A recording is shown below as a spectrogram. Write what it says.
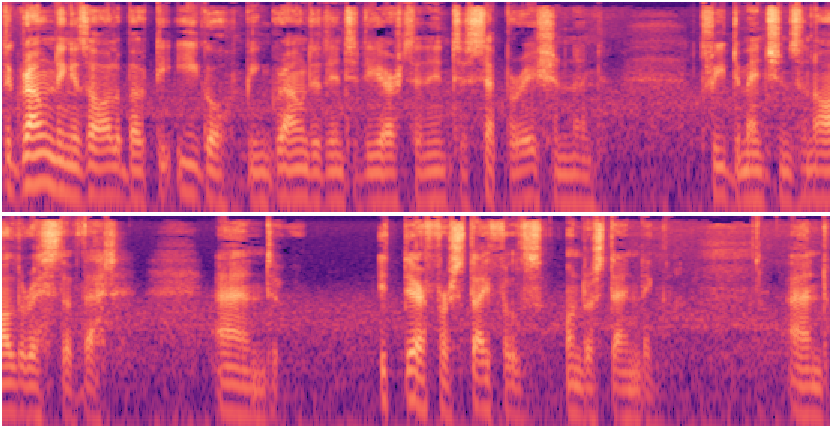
the grounding is all about the ego being grounded into the earth and into separation and three dimensions and all the rest of that. And it therefore stifles understanding. And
